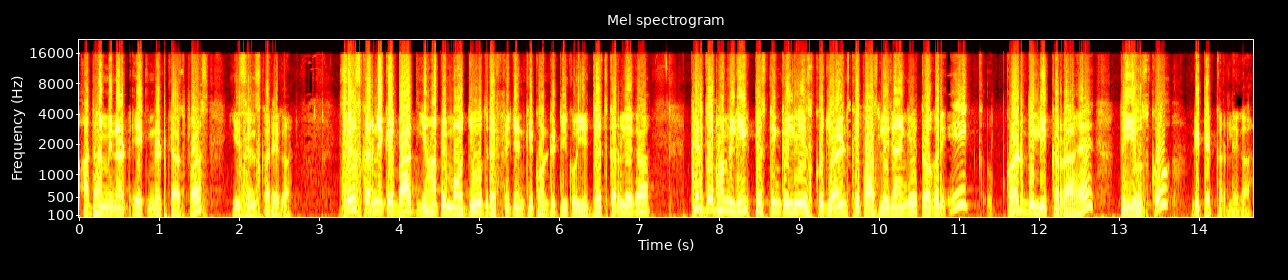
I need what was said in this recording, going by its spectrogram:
आधा मिनट, एक मिनट के आसपास ये सेंस करेगा। सेंस करने के बाद यहाँ पे मौजूद रेफ्रिजरेंट की क्वांटिटी को ये जज कर लेगा फिर जब हम लीक टेस्टिंग के लिए इसको जॉइंट्स के पास ले जाएँगे तो अगर एक कर्ड भी लीक कर रहा है तो ये उसको डिटेक्ट कर लेगा।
